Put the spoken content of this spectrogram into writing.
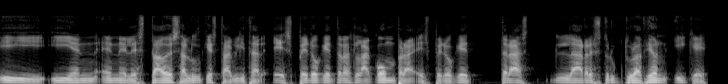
y, en, el estado de salud que está Blizzard espero que tras la compra espero que tras la reestructuración y que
